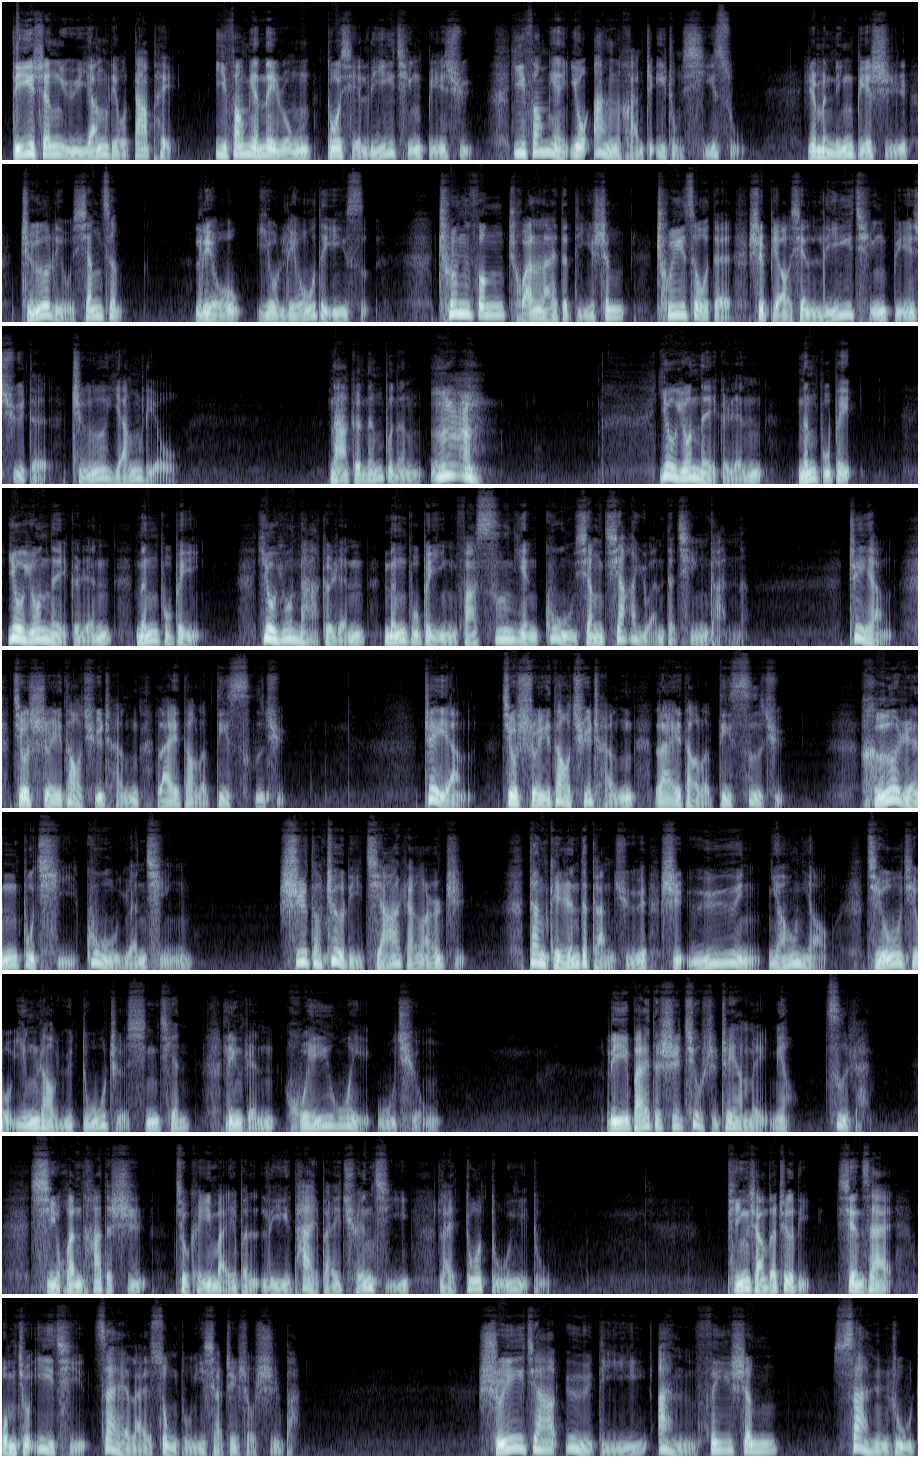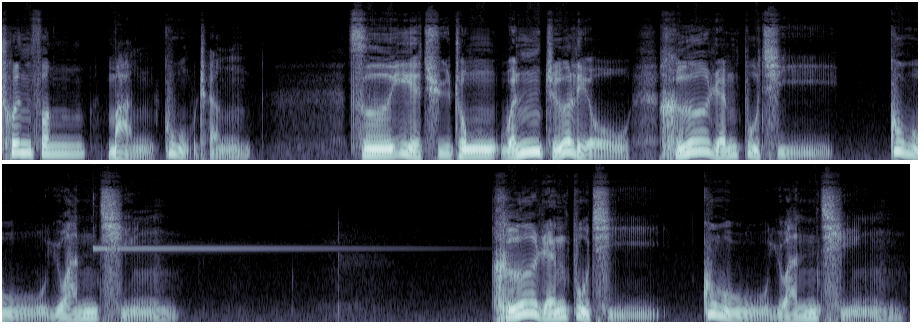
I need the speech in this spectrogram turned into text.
笛声与杨柳搭配，一方面内容多写离情别绪，一方面又暗含着一种习俗。人们临别时折柳相赠，柳有留的意思。春风传来的笛声，吹奏的是表现离情别绪的折杨柳。哪个能不能？又有哪个人能不被？又有哪个人能不被？又有哪个人能不被引发思念故乡家园的情感呢？这样就水到渠成来到了第四句。这样就水到渠成来到了第四句。何人不起故园情？诗到这里戛然而止，但给人的感觉是余韵袅袅，久久萦绕于读者心间，令人回味无穷。李白的诗就是这样美妙自然，喜欢他的诗就可以买一本《李太白全集》来多读一读。评赏到这里，现在我们就一起再来诵读一下这首诗吧。谁家玉笛暗飞声，散入春风满故城。此夜曲中闻折柳，何人不起故园情？何人不起故园情？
